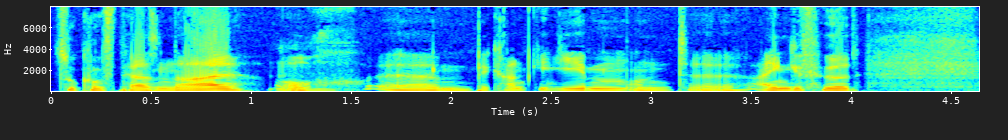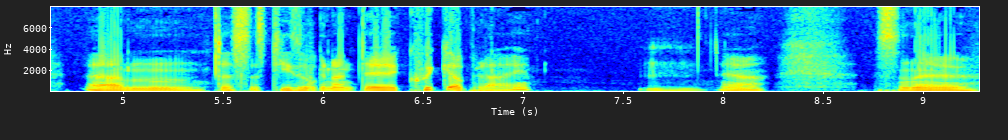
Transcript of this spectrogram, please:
Zukunft Personal mhm. auch ähm, bekannt gegeben und äh, eingeführt. Ähm, das ist die sogenannte Quick Apply. Mhm. Ja, das ist eine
